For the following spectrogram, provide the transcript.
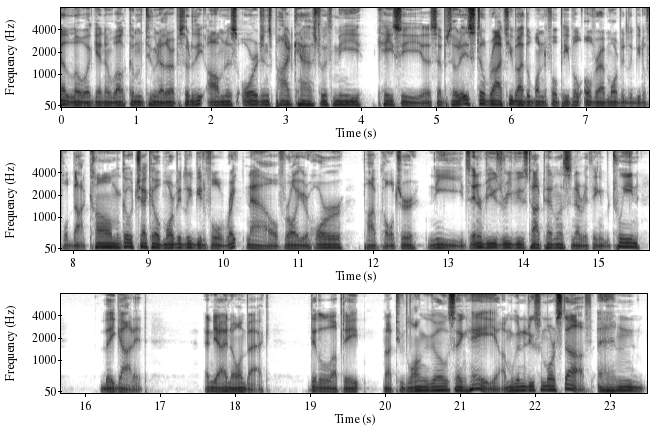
Hello again, and welcome to another episode of the Ominous Origins podcast with me, Casey. This episode is still brought to you by the wonderful people over at morbidlybeautiful.com. Go check out Morbidly Beautiful right now for all your horror, pop culture needs, interviews, reviews, top 10 lists, and everything in between. They got it. And yeah, I know I'm back. Did a little update not too long ago saying, hey, I'm going to do some more stuff. And,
